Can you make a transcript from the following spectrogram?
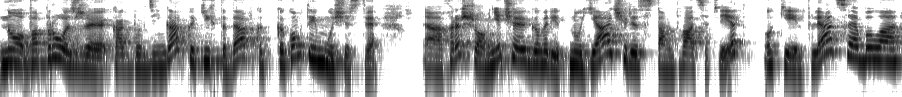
Но вопрос же как бы в деньгах каких-то, да, в каком-то имуществе. А, хорошо, мне человек говорит, ну я через там 20 лет, окей, инфляция была,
